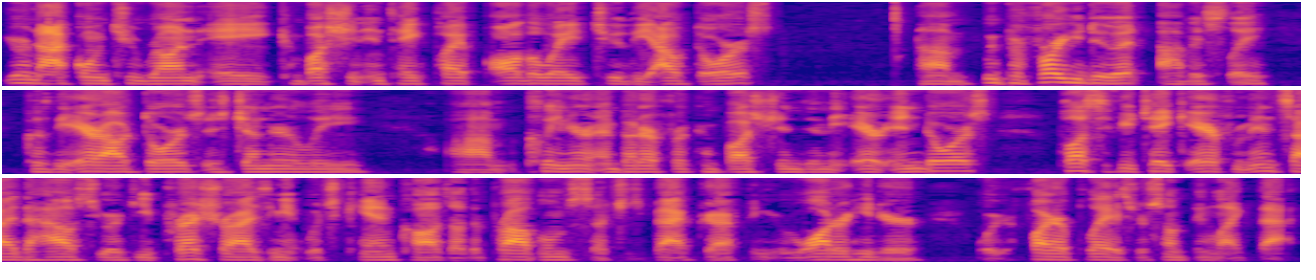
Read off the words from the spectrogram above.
you're not going to run a combustion intake pipe all the way to the outdoors. Um, we prefer you do it, obviously, because the air outdoors is generally um, cleaner and better for combustion than the air indoors. Plus, if you take air from inside the house, you are depressurizing it, which can cause other problems, such as backdrafting your water heater or your fireplace or something like that.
